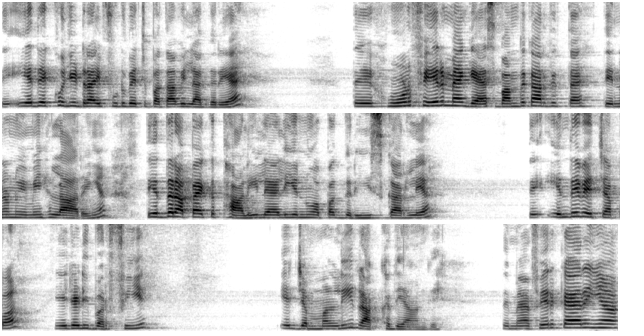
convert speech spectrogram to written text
ਅਤੇ ਇਹ ਦੇਖੋ ਜੀ ਡਰਾਈ ਫਰੂਟ ਵਿੱਚ ਪਤਾ ਵੀ ਲੱਗ ਰਿਹਾ ਹੈ। ਤੇ ਹੁਣ ਫੇਰ ਮੈਂ ਗੈਸ ਬੰਦ ਕਰ ਦਿੱਤਾ ਹੈ ਤੇ ਇਹਨਾਂ ਨੂੰ ਇਵੇਂ ਹਿਲਾ ਰਹੀ ਹਾਂ। ਤੇ ਇੱਧਰ ਆਪਾਂ ਇੱਕ ਥਾਲੀ ਲੈ ਲਈ, ਇਹਨੂੰ ਆਪਾਂ ਗਰੀਸ ਕਰ ਲਿਆ। ਤੇ ਇਹਦੇ ਵਿੱਚ ਆਪਾਂ ਇਹ ਜਿਹੜੀ ਬਰਫੀ ਹੈ, ਇਹ ਜੰਮਣ ਲਈ ਰੱਖ ਦਿਆਂਗੇ। ਤੇ ਮੈਂ ਫਿਰ ਕਹਿ ਰਹੀ ਹਾਂ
